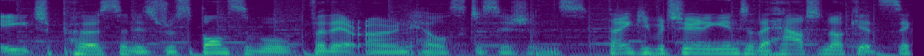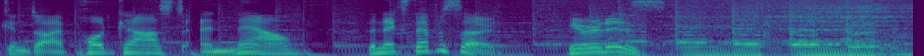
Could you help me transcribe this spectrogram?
each person is responsible for their own health decisions. Thank you for tuning in to the How to Not Get Sick and Die podcast. And now, the next episode. Here it is.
